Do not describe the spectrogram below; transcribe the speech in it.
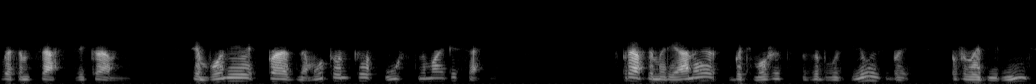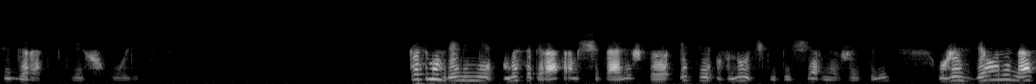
в этом царстве камня тем более по одному только устному описанию. Правда, Мариана, быть может, заблудилась бы в лабиринте городских улиц. К этому времени мы с оператором считали, что эти внучки пещерных жителей уже сделали нас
